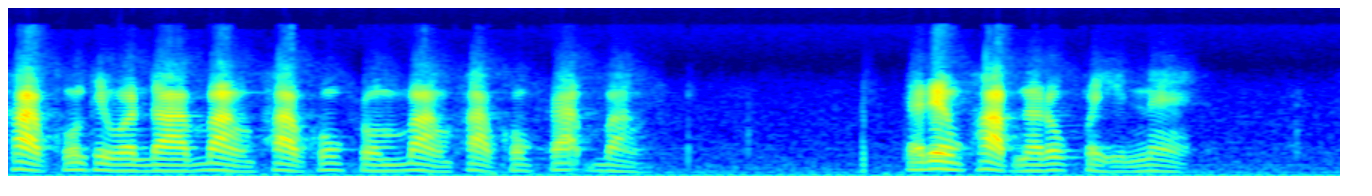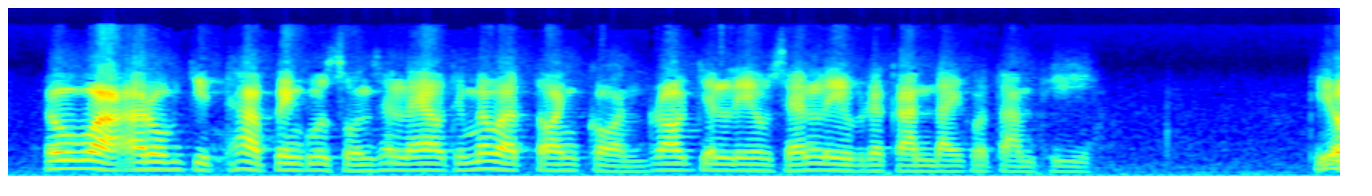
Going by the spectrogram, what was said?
ภาพของเทวดาบ้าง ภาพของพรหมบ้าง ภาพของพระบ้าง แต่เรื่องภาพนรกไม่เห็นแน่ เพราะว่าอารมณ์จิตถ้าเป็นกุศลเสียแล้ว ถึงแม้ว่าตอนก่อนเราจะเลวแสนเลวประการใดก็ตามทีที่อ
